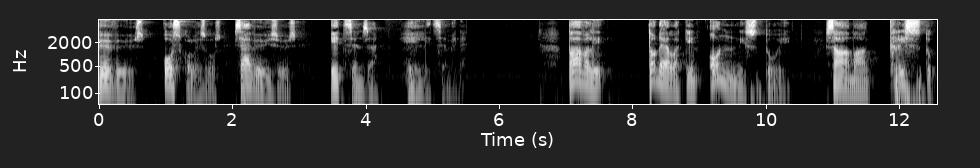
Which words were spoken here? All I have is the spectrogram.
hyvyys, uskollisuus, sävyisyys, itsensä hillitseminen. Paavali todellakin onnistui saamaan Kristuksen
